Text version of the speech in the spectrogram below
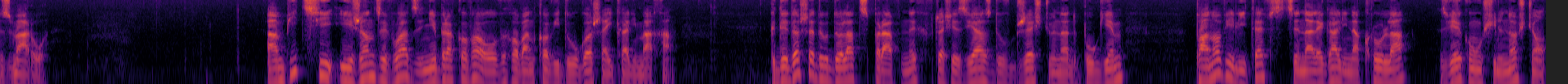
zmarł. Ambicji i rządzy władzy nie brakowało wychowankowi Długosza i Kalimacha. Gdy doszedł do lat sprawnych w czasie zjazdu w Brześciu nad Bugiem, panowie litewscy nalegali na króla z wielką usilnością,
